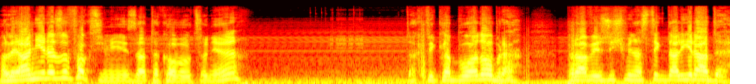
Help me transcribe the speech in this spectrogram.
Ale ani razu Foxy mnie nie zaatakował, co nie? Taktyka była dobra. Prawie żeśmy na styk dali radę.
